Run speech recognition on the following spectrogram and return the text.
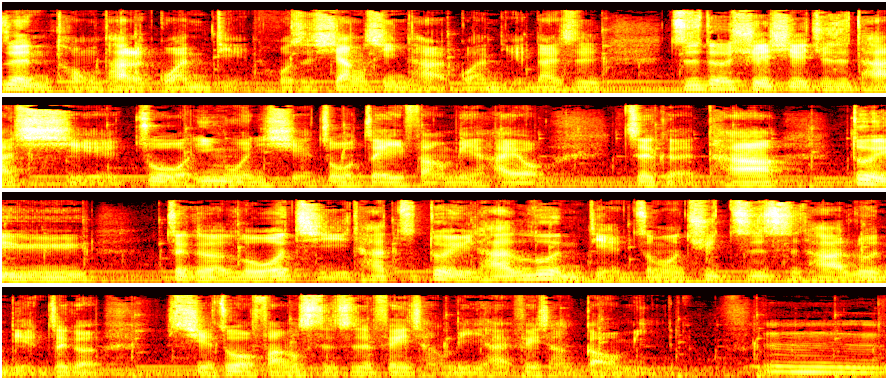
认同他的观点，或是相信他的观点。但是值得学习的就是他写作英文写作这一方面，还有这个他对于这个逻辑，他对于他论点怎么去支持他的论点，这个写作方式是非常厉害、非常高明的。嗯，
